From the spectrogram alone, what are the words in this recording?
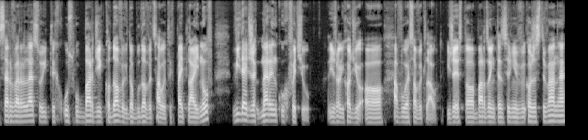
serverlessu i tych usług bardziej kodowych do budowy całych tych pipeline'ów widać, że na rynku chwycił jeżeli chodzi o AWS-owy cloud i że jest to bardzo intensywnie wykorzystywane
